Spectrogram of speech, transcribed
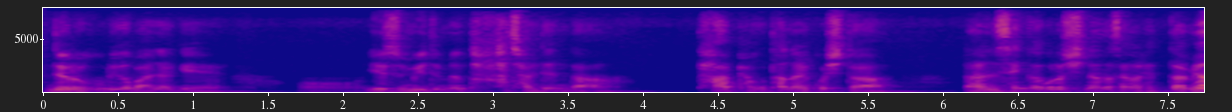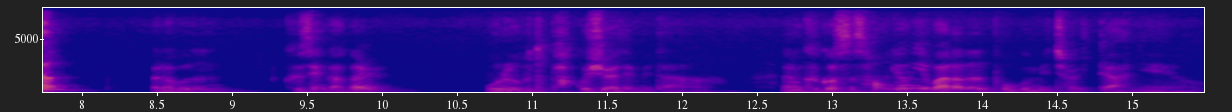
근데 여러분 우리가 만약에 어, 예수 믿으면 다 잘 된다, 다 평탄할 것이다, 라는 생각으로 신앙생활 했다면 여러분은 그 생각을 오늘부터 바꾸셔야 됩니다. 그것은 성경이 말하는 복음이 절대 아니에요.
